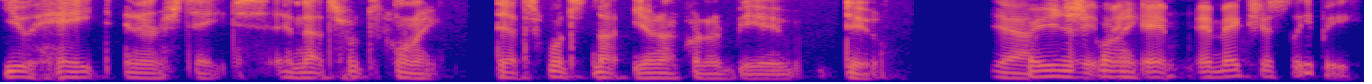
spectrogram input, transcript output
You hate interstates, and that's what's going to that's what's not you're not going to be do. Yeah. Or you're just It, going to it, it makes you sleepy.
